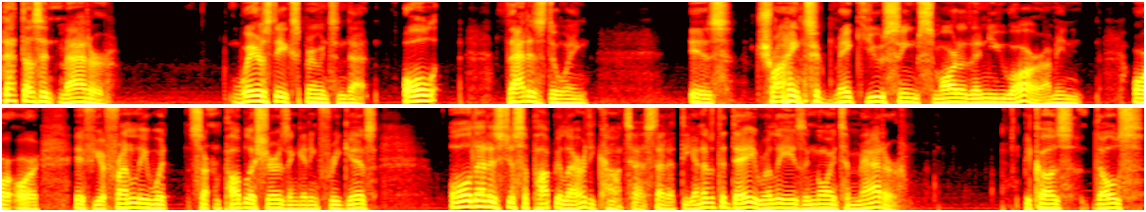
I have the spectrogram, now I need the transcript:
that doesn't matter. Where's the experience in that? All that is doing is trying to make you seem smarter than you are. I mean, or or if you're friendly with certain publishers and getting free gifts, all that is just a popularity contest that at the end of the day really isn't going to matter because those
